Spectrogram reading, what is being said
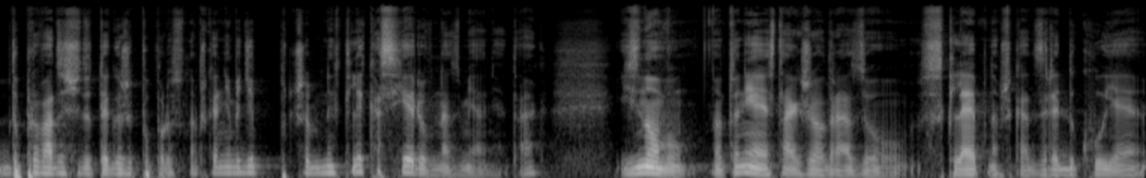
doprowadza się do tego, że po prostu na przykład nie będzie potrzebnych tyle kasjerów na zmianie, tak? I znowu, no to nie jest tak, że od razu sklep na przykład zredukuje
